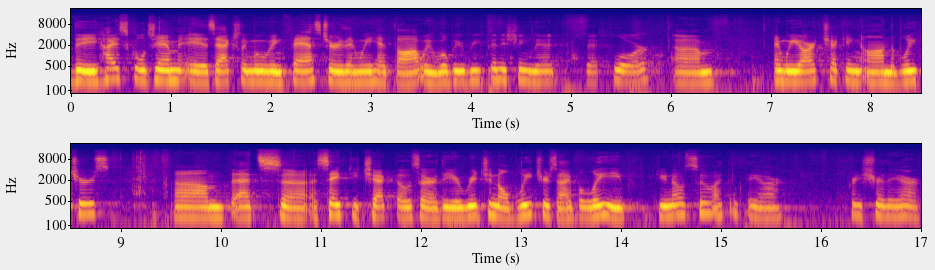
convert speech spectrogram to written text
The high school gym is actually moving faster than we had thought. We will be refinishing that, that floor. Um, And we are checking on the bleachers. Um, That's uh, a safety check. Those are the original bleachers, I believe. Do you know, Sue? I think they are. Pretty sure they are.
